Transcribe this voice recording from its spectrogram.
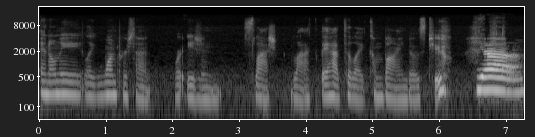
And only like 1% were Asian slash black. They had to like combine those two. Yeah.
